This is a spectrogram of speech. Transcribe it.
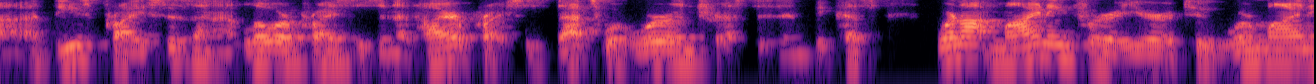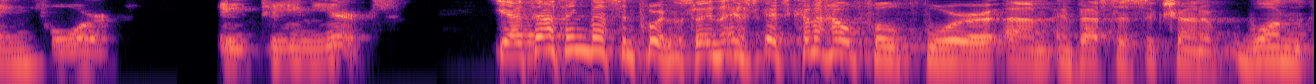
uh, at these prices and at lower prices and at higher prices. That's what we're interested in because we're not mining for a year or two. We're mining for 18 years. Yeah, I think that's important. So and it's, it's kind of helpful for um, investors to kind of one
